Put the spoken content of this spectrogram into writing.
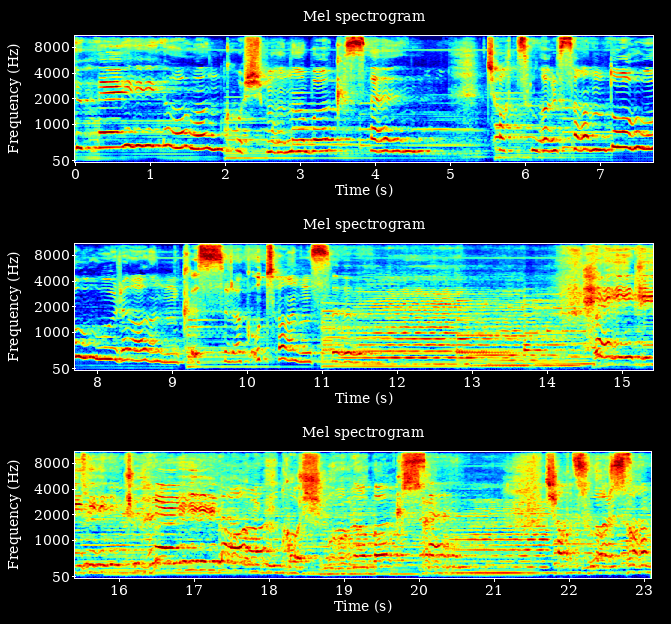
küheylan koşmana bak sen. Çatlarsan kısrak utansın. Hey gidi küheylan koşmana bak sen. Çatlarsan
